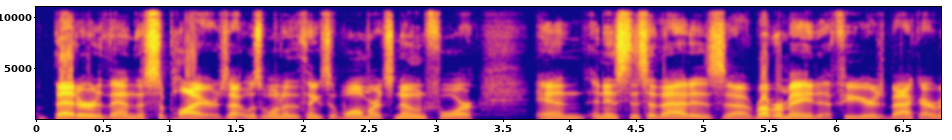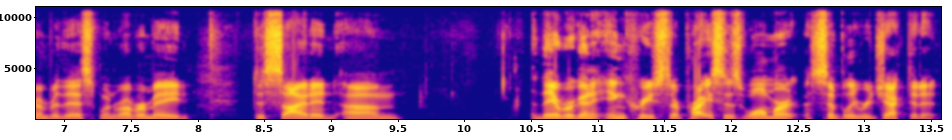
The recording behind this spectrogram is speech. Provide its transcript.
better than the suppliers. That was one of the things that Walmart's known for. And an instance of that is uh, Rubbermaid a few years back. I remember this when Rubbermaid decided um, they were going to increase their prices, Walmart simply rejected it.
